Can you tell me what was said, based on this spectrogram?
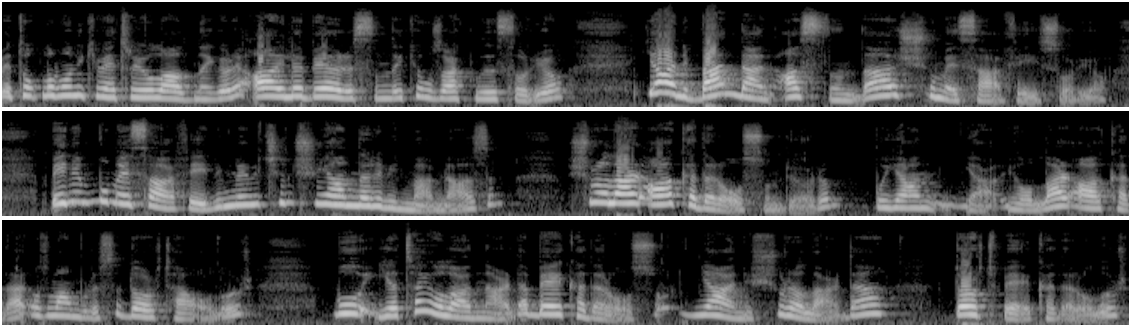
ve toplam 12 metre yol aldığına göre A ile B arasındaki uzaklığı soruyor. Yani benden aslında şu mesafeyi soruyor. Benim bu mesafeyi bilmem için şu yanları bilmem lazım. Şuralar A kadar olsun diyorum. Bu yan yollar A kadar. O zaman burası 4A olur. Bu yatay olanlar da B kadar olsun. Yani şuralarda 4B kadar olur.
